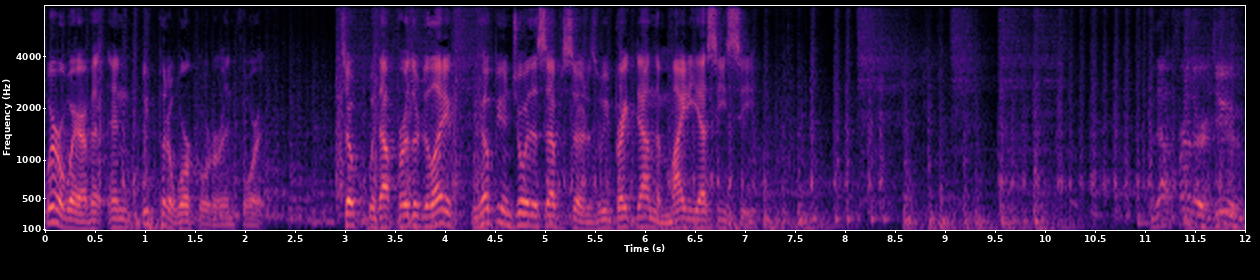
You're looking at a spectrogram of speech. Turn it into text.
we're aware of it and we put a work order in for it. So without further delay, we hope you enjoy this episode as we break down the mighty SEC. Without further ado,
